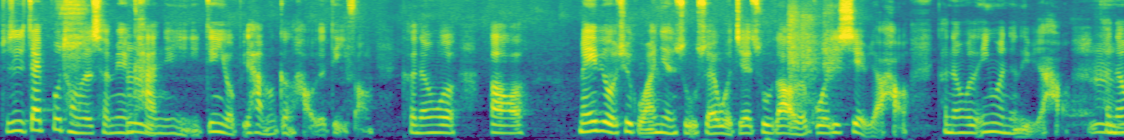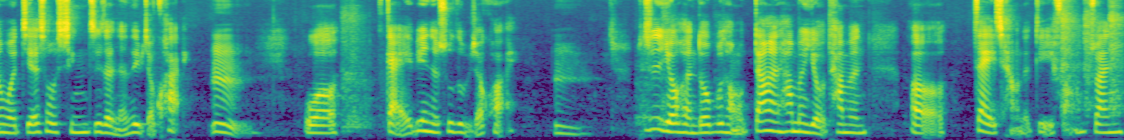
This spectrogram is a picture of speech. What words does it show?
就是在不同的层面看，你一定有比他们更好的地方。可能我呃，maybe 我去国外念书，所以我接触到的国际视野比较好，可能我的英文能力比较好，可能我接受新知的能力比较快。嗯我改变的速度比较快，嗯就是有很多不同。当然，他们有他们呃在场的地方，专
